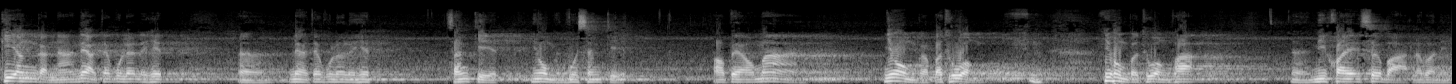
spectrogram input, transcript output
เกี่ยงกันนะแล้วแต่ผู้ละเฮ็ดอ่าแล้วแต่ผู้ละเฮ็ดสังเกตโยมเป็นผู้สังเกต เอาไปเอามาโยมกับประท้วงโยมประท้วงพระมีคอยเสื้อบาทแล้วบ่นี่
